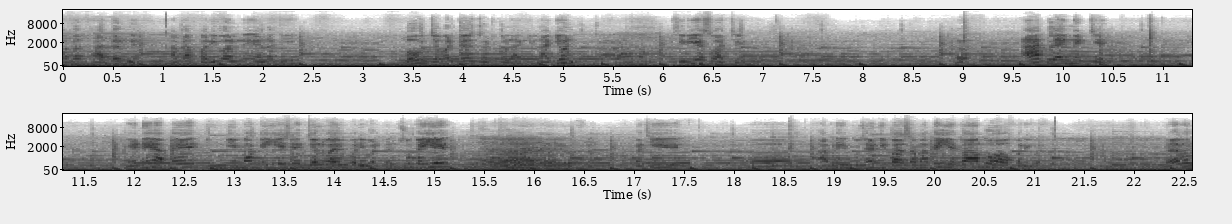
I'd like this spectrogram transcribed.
આપણા ફાધરને આપણા પરિવારને એનાથી બહુ જબરદસ્ત ઝટકો લાગ્યો. લાગ્યો ને? સિરિયસ વાત છે. આ ક્લાઇમેટ છે. એને આપણે હિન્દીમાં કહીએ છીએ જલવાયુ પરિવર્તન. શું કહીએ? પછી આપણી ગુજરાતી ભાષામાં કહીએ તો આબોહવા પરિવર્તન. બરાબર?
